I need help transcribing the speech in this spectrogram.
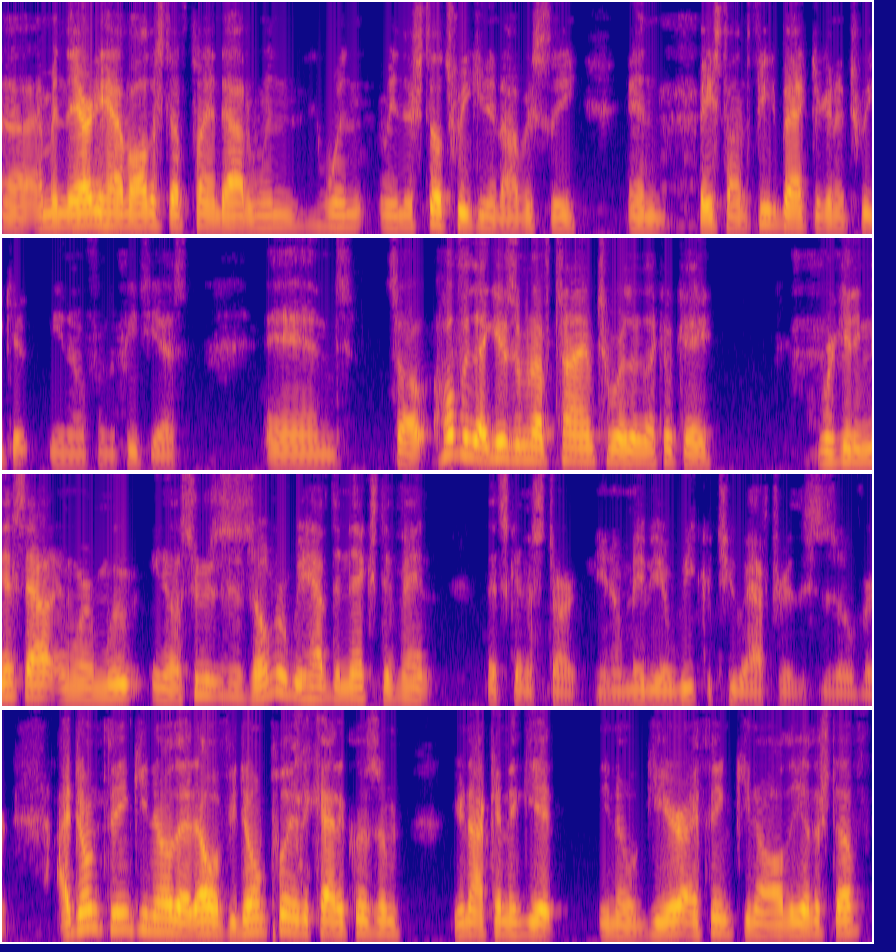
uh, I mean, they already have all the stuff planned out. When when I mean, they're still tweaking it, obviously, and based on feedback, they're going to tweak it, you know, from the PTS, and so hopefully that gives them enough time to where they're like, okay, we're getting this out, and we're move. You know, as soon as this is over, we have the next event that's going to start, you know, maybe a week or two after this is over. I don't think, you know, that, oh, if you don't play the Cataclysm, you're not going to get, you know, gear. I think, you know, all the other stuff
